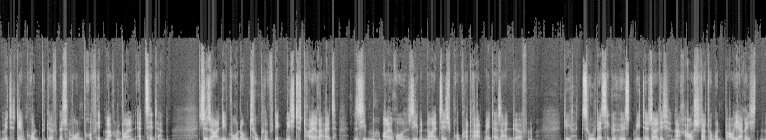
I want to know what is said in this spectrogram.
mit dem Grundbedürfnis Wohnen Profit machen wollen, erzittern. Sie sollen die Wohnung zukünftig nicht teurer als 7,97 Euro pro Quadratmeter sein dürfen. Die zulässige Höchstmiete soll sich nach Ausstattung und Baujahr richten.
